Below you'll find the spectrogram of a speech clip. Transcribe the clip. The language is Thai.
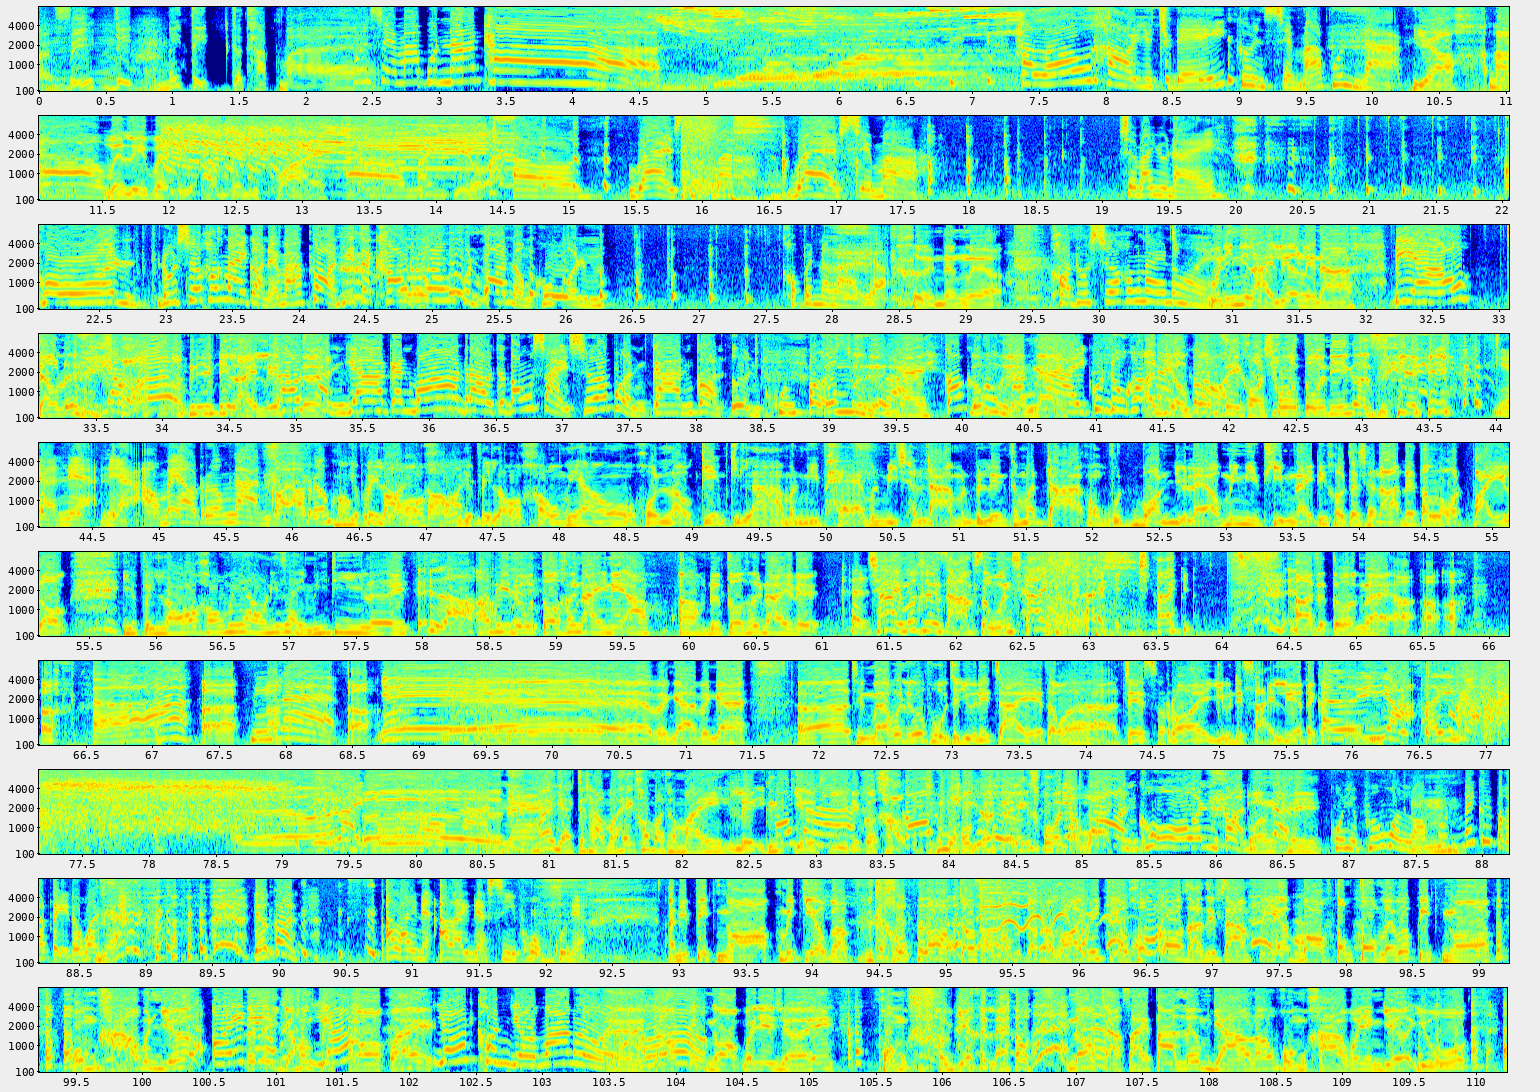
สั่งสิติดไม่ติดก็ทักมา คุณเสมาบุญนาคค่ะ Hello how are you today คุณเสมาบุญนาค Yeah, um, Yeah. very, very, um, very fine. Um, Thank you. เอ่อ Where เสมา Where เสมาเสมาอยู่ไหนคุณดูเสื้อข้างในก่อนได้ไหมก่อนที่จะเข้าเรื่องฟุตบอลของคุณ เขาเป็นอะไรอะ เขินจังเลยอะ ขอดูเสื้อข้างในหน่อย วันนี้มีหลายเรื่องเลยนะ เดี๋ยว เจ้าเรื่องไหนอย่าก่อนเพิ่งวันนี้มีหลายเรื่องเราเลย สัญญากันว่าเราจะต้องใส่เสื้อเหมือนกันก่อนอื่นคุณเปิดก็เหมือนไงก็ก็ดูเหมือนข้างไงในคุณดูข้างอะในเดี๋ยวก่ก่ออนนสิขอโชว์ตัวนี้ก่อนสิเนี่ยเนี่ยเนี่ยเอาไม่เอาเรื่องงานก่อนเอาเรื่องของอย่าฟุไปตบอล้ลอก่อเขาน อย่าไปล้อเขาไม่เอา คนเราเกมกีฬามันมีแพ้มันมีชนะมันเป็นเรื่องธรรมดาของฟุตบอลอยู่แล้ว ไม่มีทีมไหนที่เขาจะชนะได้ตลอดไปหรอก อย่าไปล้อเขาไม่เอานิสัยไม่ดีเลยเหรอ เอานี่ดูตัวข้างในนี่เอาเอาดูตัวข้างในดิเห็นใช่เมื่อคืน 3 0 ใช่ใช่ใช่อ่าดูตัวข้างในอะอะอะอะอ่าอะนี่แหละอะเย้เอ๊ะเป็นไงเป็นไงเออถึงแม้ว่าลิเวอร์พูลจะอยู่ในใจ แต่ว่าเจสรอยอยู่ในสายเลือดนะครับเอ้ผมยอย่าเอ้ยอย่าเออหลายเอคนมารอกันอนะไม่อยากจะถามว่าให้เข้ามาทำไมเหลืออีกไม่กี่นาทีเดี๋ยวก็ข่าวเป็นชั่วโมงก็คิดเลยถึให้เข้ามาเดี๋ยวทำไมก่อนคุณก่อนที่จะว่าไงคุณอย่าเพิ่งหัวเราะคุณไม่เคยปกตินะวันเนี้ยเดี๋ยวก่อนอะไรเนี่ยอะไรเนี่ยสีผมคุณเนี่ย อันนี้ปิดงอกไม่เกี่ยวกับครบรอบจอสองร้อยจอสองร้อยไม่เกี่ยวครบรอบ33ปีอะบอกตรงๆเลยว่าปิดงอก ผมขาวมันเยอะเอ้ยก็เลยยอมปิดงอกไว้ ยอดคนเยอะมากเลยเออะอยอมเอปิอดงอกไว้เฉยๆผมขาวเยอะแล้ว นอกจากสายตาเริ่มยาวแล้ว ผมขาวก็ยังเยอะอยู่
